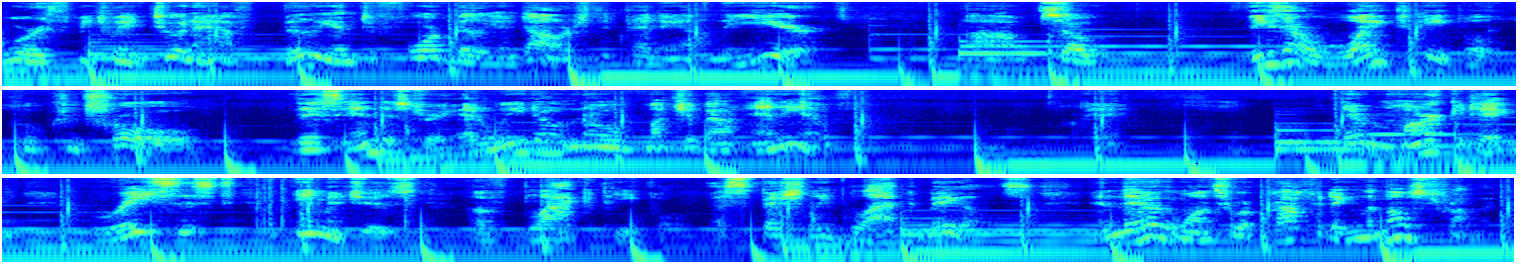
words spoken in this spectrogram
worth between two and a half billion to four billion dollars, depending on the year. Um, so these are white people who control this industry, and we don't know much about any of them. Okay, they're marketing racist images of black people, especially black males, and they're the ones who are profiting the most from it.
